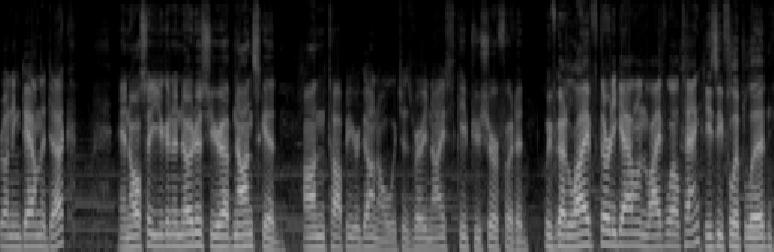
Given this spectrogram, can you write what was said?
running down the deck. And also you're gonna notice you have non-skid on top of your gunnel, which is very nice to keep you sure-footed. We've got a live 30 gallon live well tank, easy flip lid.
